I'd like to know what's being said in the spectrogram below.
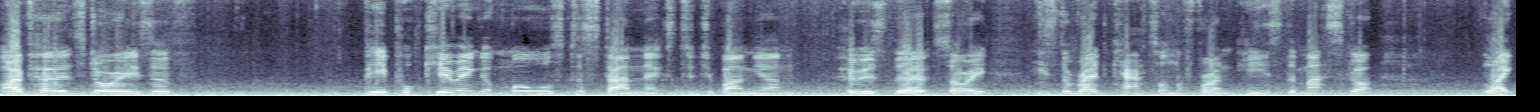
I've heard stories of people queuing at malls to stand next to Jibanyan, who is the sorry, he's the red cat on the front. He's the mascot. Like,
